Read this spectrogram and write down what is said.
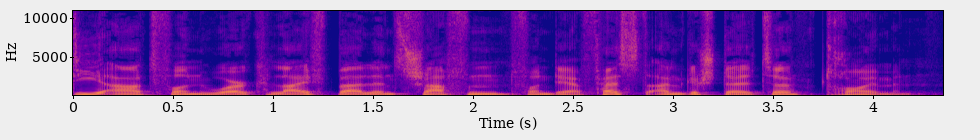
die Art von Work-Life-Balance schaffen, von der Festangestellte träumen.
